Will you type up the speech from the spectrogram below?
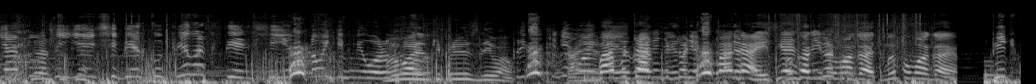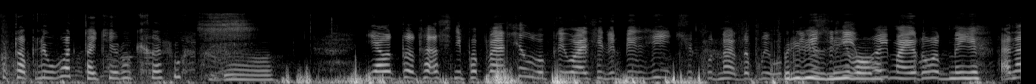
я тут ей себе купила с пенсии, ноги Мы мерзнут. маленький привезли вам. Привезли, Бабе Тане родные. никто не помогает. Я Ну как не помогает? Мы помогаем. Печку топлю, вот такие руки хожу. Да. Я вот тот раз не попросила, вы привозили бензинчику, надо было. Привезли вам. Ой, мои родные. Она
